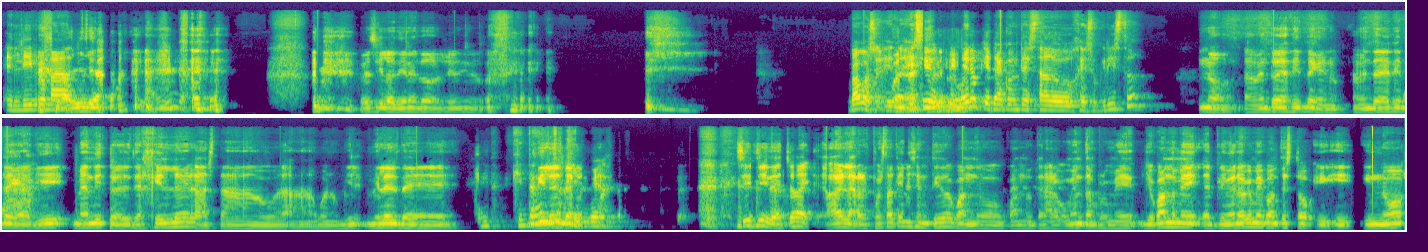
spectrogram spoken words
el libro más. La Pues sí, lo tiene todo. Vamos, ¿he sido el primero que te ha contestado Jesucristo? No, lamento decirte que no. Lamento decirte que aquí me han dicho desde Hitler hasta, bueno, miles de... ¿Quién te miles de Sí, sí, de hecho, a ver, la respuesta tiene sentido cuando, cuando te la argumentan, porque yo cuando me, el primero que me contestó, y, y, no,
